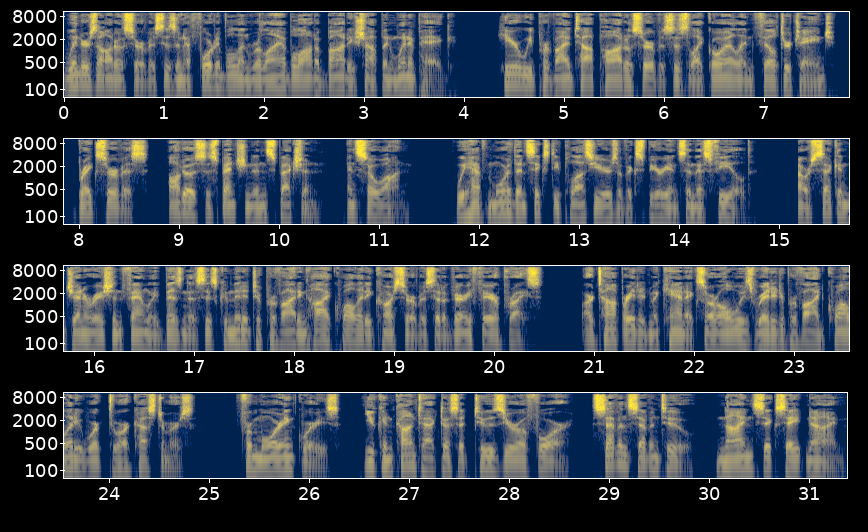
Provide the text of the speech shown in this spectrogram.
Winters Auto Service is an affordable and reliable auto body shop in Winnipeg. Here we provide top auto services like oil and filter change, brake service, auto suspension inspection, and so on. We have more than 60 plus years of experience in this field. Our second generation family business is committed to providing high quality car service at a very fair price. Our top rated mechanics are always ready to provide quality work to our customers. For more inquiries, you can contact us at 204 772 9689.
